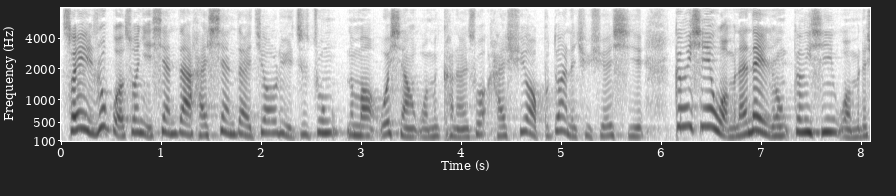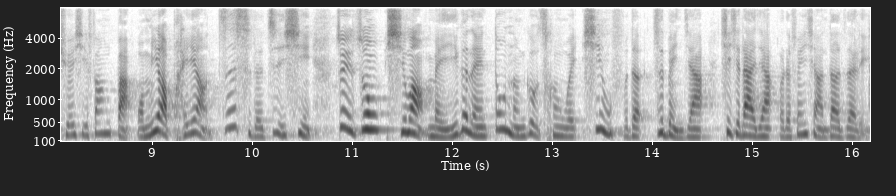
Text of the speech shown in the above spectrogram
所以，如果说你现在还陷在焦虑之中，那么我想，我们可能说还需要不断的去学习，更新我们的内容，更新我们的学习方法。我们要培养知识的自信，最终希望每一个人都能够成为幸福的资本家。谢谢大家，我的分享到这里。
